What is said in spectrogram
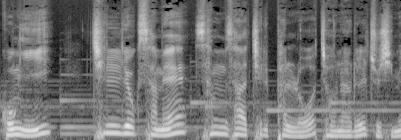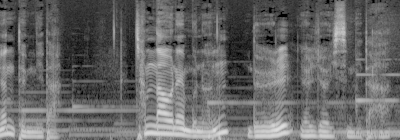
02-763-3478로 전화를 주시면 됩니다. 참나원의 문은 늘 열려 있습니다.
